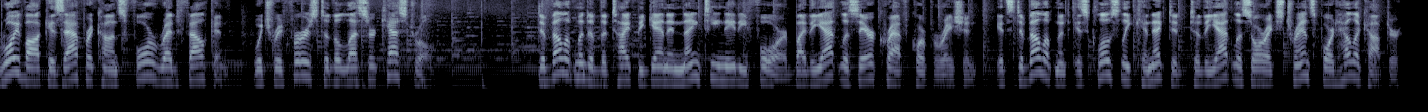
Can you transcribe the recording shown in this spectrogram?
Rooivalk is Afrikaans for Red Falcon, which refers to the lesser kestrel. Development of the type began in 1984 by the Atlas Aircraft Corporation. Its development is closely connected to the Atlas Oryx transport helicopter,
